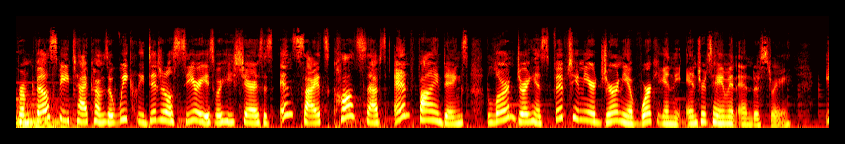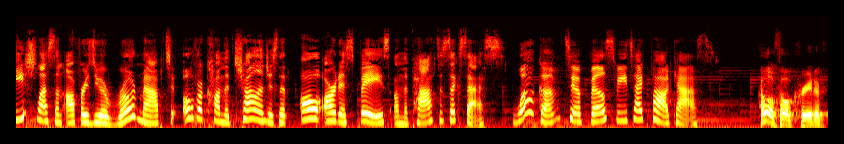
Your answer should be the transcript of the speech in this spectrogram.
From Phil Svitek comes a weekly digital series where he shares his insights, concepts, and findings learned during his 15 year journey of working in the entertainment industry. Each lesson offers you a roadmap to overcome the challenges that all artists face on the path to success. Welcome to a Phil Svitek podcast. Hello, fellow creative.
